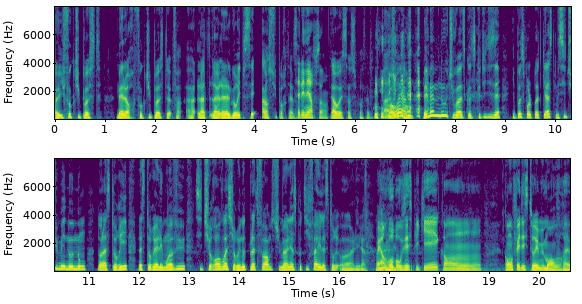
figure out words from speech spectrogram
euh, il faut que tu postes. Mais alors, faut que tu postes. Enfin, la- la- l'algorithme c'est insupportable. Ça l'énerve, ça. hein. Ah ouais, c'est insupportable. Ah, hein. mais même nous, tu vois, ce que, ce que tu disais, ils postent pour le podcast, mais si tu mets nos noms dans la story, la story elle est moins vue. Si tu renvoies sur une autre plateforme, si tu mets un lien Spotify, la story, oh elle est là. Ouais, en gros, pour vous expliquer, quand on, quand on fait des stories, mais moi en vrai,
